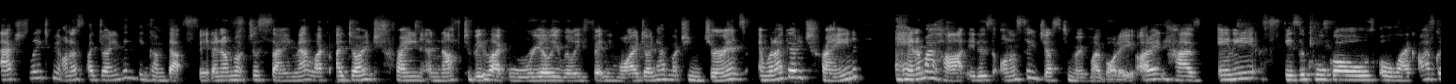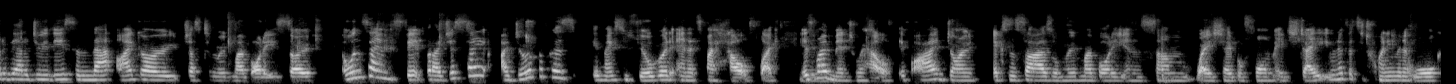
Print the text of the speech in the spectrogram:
Actually, to be honest, I don't even think I'm that fit. And I'm not just saying that. Like, I don't train enough to be like really, really fit anymore. I don't have much endurance. And when I go to train, hand on my heart, it is honestly just to move my body. I don't have any physical goals or like, I've got to be able to do this and that. I go just to move my body. So I wouldn't say I'm fit, but I just say I do it because it makes me feel good and it's my health. Like, it's my mental health. If I don't exercise or move my body in some way, shape, or form each day, even if it's a 20 minute walk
